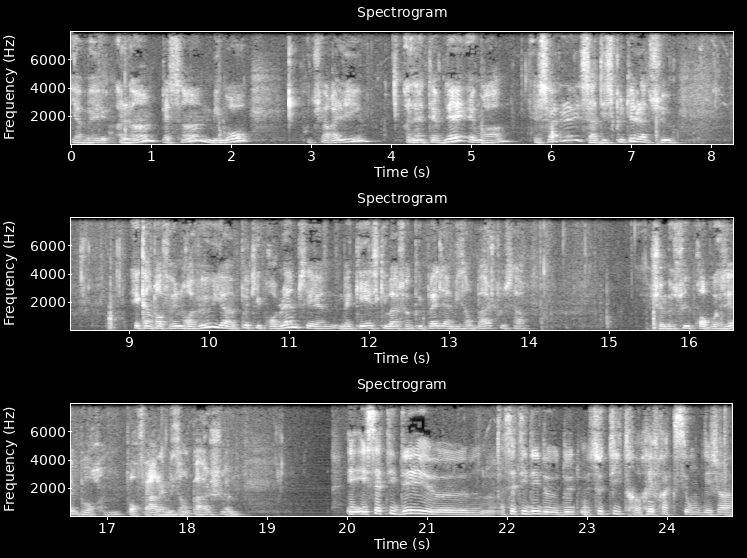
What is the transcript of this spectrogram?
Il y avait Alain Pessin, Mimo, Pucciarelli, Alain Thévenet et moi. Et ça, ça discutait là-dessus. Et quand on fait une revue, il y a un petit problème, c'est mais qui est-ce qui va s'occuper de la mise en page, tout ça? Je me suis proposé pour, pour faire la mise en page. Et, et cette idée, euh, cette idée de, de- de ce titre, Réfraction, déjà,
